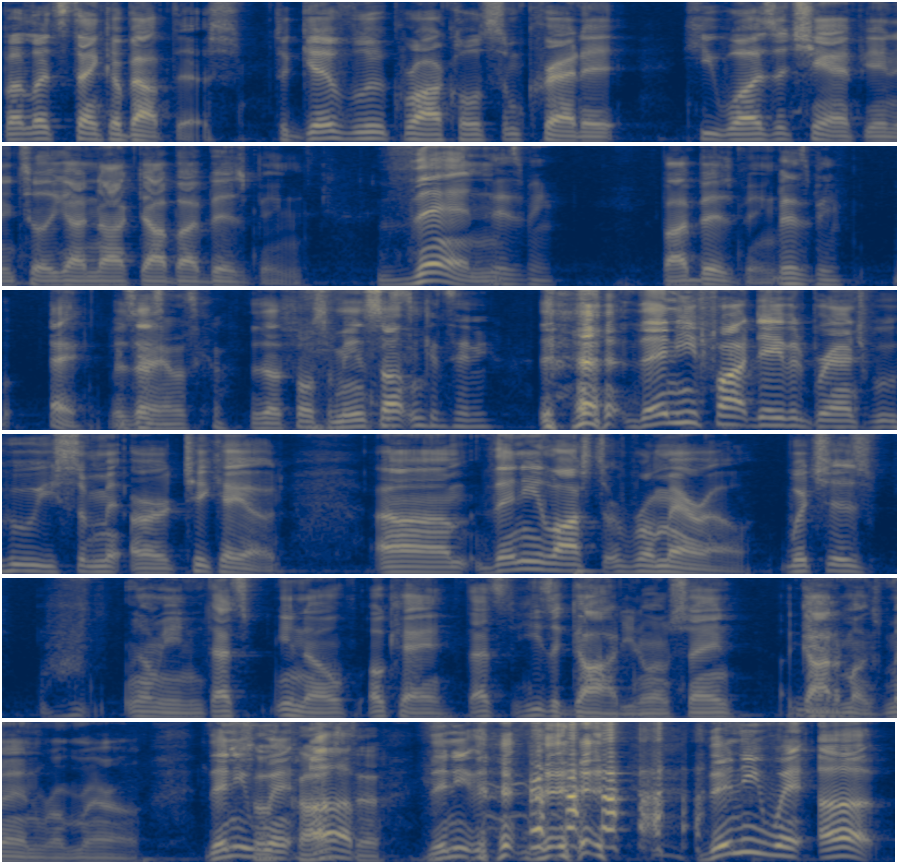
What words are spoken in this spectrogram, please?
But let's think about this. To give Luke Rockhold some credit, he was a champion until he got knocked out by Bisping. Then Bisping. by Bisping. Bisping. hey, is Okay, that let's go. is that supposed to mean Let's something? continue. then he fought David Branch, who he submit or TKO'd. Um, then he lost to Romero, which is, I mean, that's you know, okay, that's he's a god. You know what I'm saying? A god Yeah. amongst men, Romero. Then he So went Costa. up. Then he then he went up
